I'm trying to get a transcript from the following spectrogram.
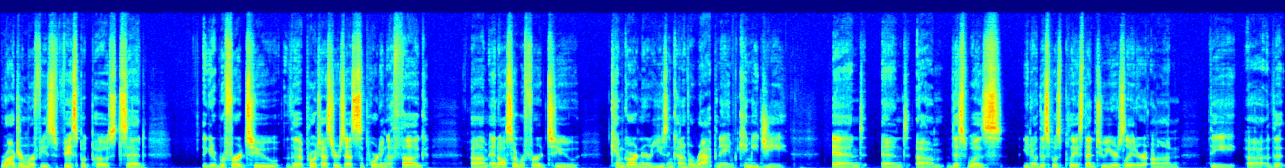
Roger Murphy's Facebook post said, you know, referred to the protesters as supporting a thug, um, and also referred to Kim Gardner using kind of a rap name, Kimmy G, and and um, this was you know this was placed then two years later on the uh, the,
